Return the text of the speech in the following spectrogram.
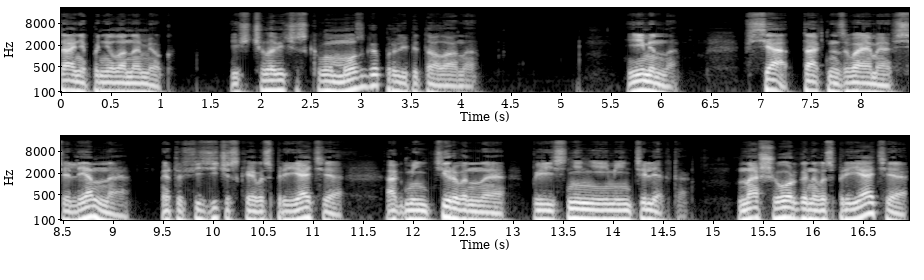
Таня поняла намек. «Из человеческого мозга?» — пролепетала она. «Именно. Вся так называемая Вселенная — это физическое восприятие, агментированное пояснениями интеллекта. Наши органы восприятия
